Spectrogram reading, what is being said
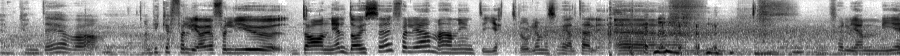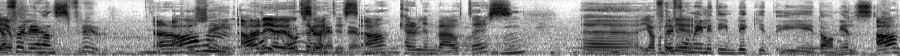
Vem kan det vara? Vilka följer jag? Jag följer ju Daniel Deuser, följer jag, men han är inte jätterolig om jag ska vara helt ärlig. Eh, vem följer jag mer? Jag följer hans fru. Ja, hon, ja, det gör jag också faktiskt. Ja, Caroline Wouters. Eh, jag Och det följer... får man ju lite inblick i, i Daniels... Ja,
